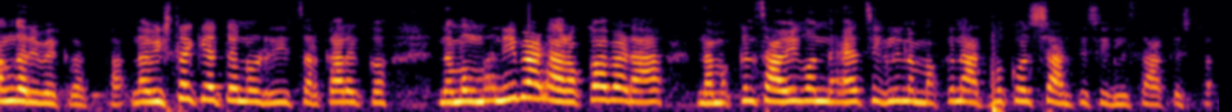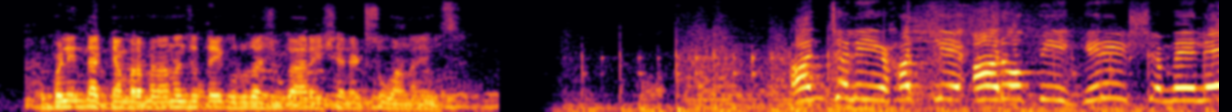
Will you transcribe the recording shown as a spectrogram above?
ಹಂಗರಿಬೇಕು ರಕ್ತ ನಾವು ಇಷ್ಟ ಕೇಳ್ತೇವೆ ನೋಡ್ರಿ ಸರ್ಕಾರಕ್ಕೆ. ನಮಗೆ ಮನಿ ಬೇಡ ರೊಕ್ಕ ಬೇಡ. ನಮ್ಮ ಮಕ್ಕಳ ಸಾವಿಗೆ ಒಂದು ನ್ಯಾಯ ಸಿಗ್ಲಿ ನಮ್ಮ ಮಕ್ಕಳ ಆತ್ಮಕ್ಕೆ ಒಂದು ಶಾಂತಿ ಸಿಗ್ಲಿ ಸಾಕಿಷ್ಟ. ಹುಬ್ಬಳ್ಳಿಯಿಂದ ಕ್ಯಾಮ್ರಾಮನ್ ಆನಂದ್ ಜೊತೆ ಗುರುರಾಜ್ ಉಗಾರ್ ಏಷ್ಯಾನೆಟ್ ಸುವರ್ಣ ನ್ಯೂಸ್. ಅಂಜಲಿ ಹತ್ಯೆ ಆರೋಪಿ ಗಿರೀಶ್ ಮೇಲೆ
